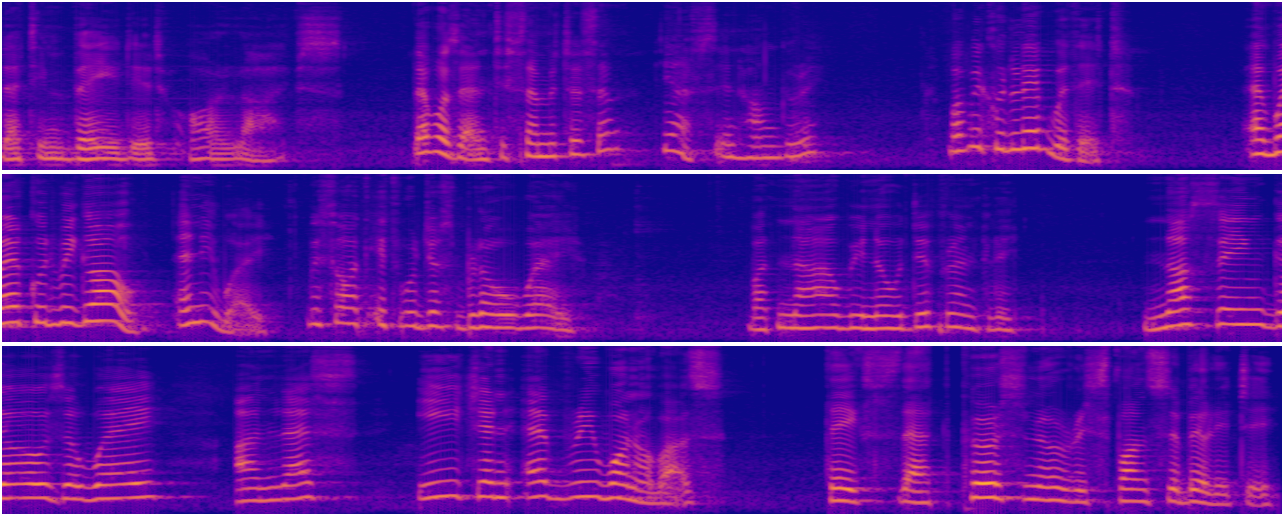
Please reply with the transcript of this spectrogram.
that invaded our lives. There was anti Semitism, yes, in Hungary, but we could live with it. And where could we go anyway? We thought it would just blow away. But now we know differently. Nothing goes away unless each and every one of us takes that personal responsibility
